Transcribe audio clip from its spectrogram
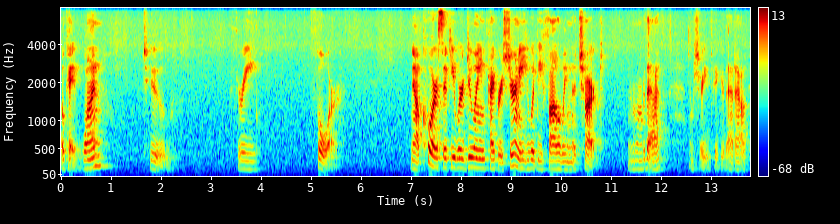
Okay, one, two, three, four. Now, of course, if you were doing Piper's Journey, you would be following the chart. Remember that? I'm sure you'd figure that out.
